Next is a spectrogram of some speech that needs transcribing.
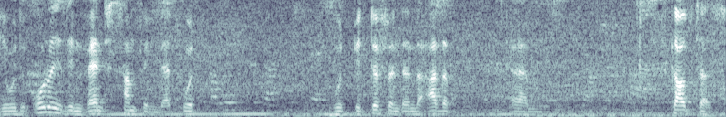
He would always invent something that would would be different than the other um, sculptors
